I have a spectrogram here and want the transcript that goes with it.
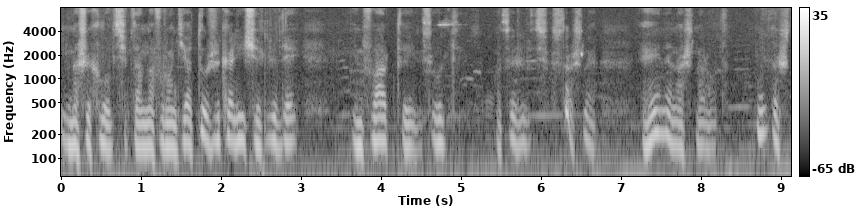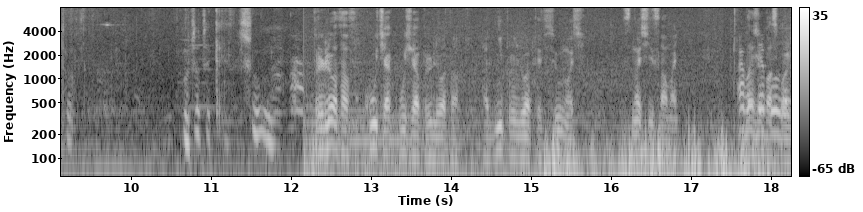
наших хлопців там на фронті, а тут же калічать людей. Інфаркти, інсульти. Оце ж страшне. Гине наш народ. Ні за що. Ото таке сумно. Прильотів куча, куча прильотів. Одні прильоти всю ніч. З ночі саме. А ви де були?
